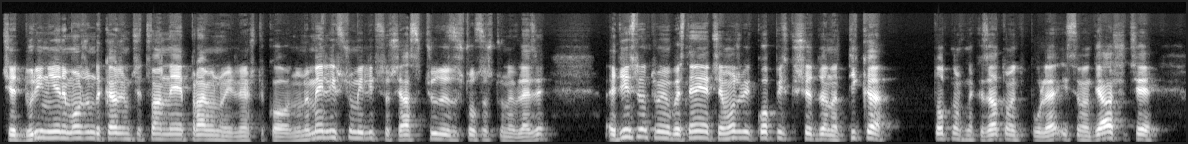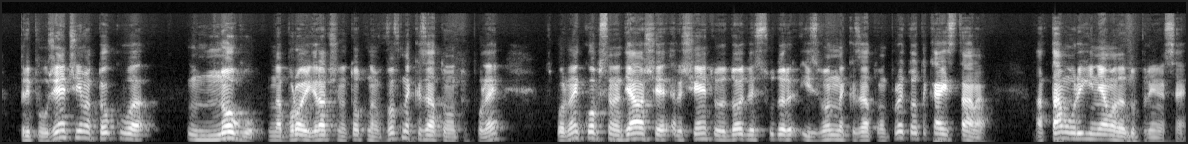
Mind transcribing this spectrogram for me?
че дори ние не можем да кажем, че това не е правилно или нещо такова. Но на мен лично ми липсваше. Аз се чудя защо също не влезе. Единственото ми обяснение е, че може би Клоп искаше да натика Тотна в наказателните поле и се надяваше, че при положение, че има толкова много на брой играчи на Тотна в наказателното поле, според мен Клоп се надяваше решението да дойде с удар извън наказателното поле, то така и стана. А там Ориги няма да допринесе.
